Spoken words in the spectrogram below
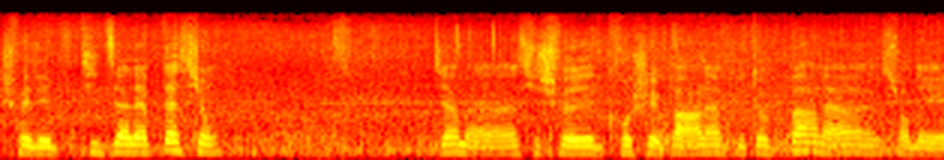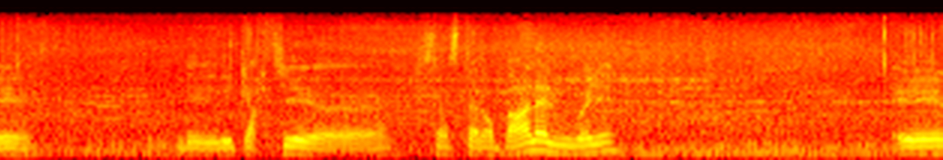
je fais des petites adaptations. Tiens, bah, si je fais le crochet par là plutôt que par là, sur des, des, quartiers euh, qui s'installent en parallèle, vous voyez. Et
